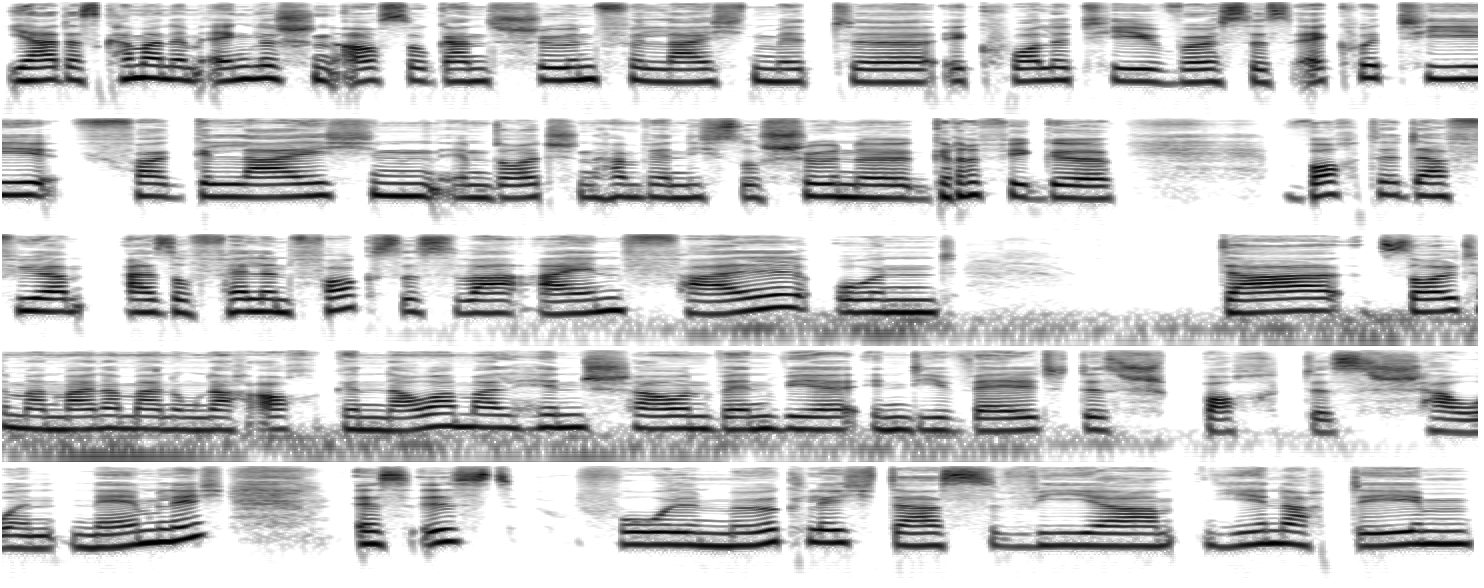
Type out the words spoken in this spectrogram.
ja, das kann man im Englischen auch so ganz schön vielleicht mit äh, Equality versus Equity vergleichen. Im Deutschen haben wir nicht so schöne, griffige Worte dafür. Also Fallon Fox, es war ein Fall und da sollte man meiner Meinung nach auch genauer mal hinschauen, wenn wir in die Welt des Sportes schauen. Nämlich, es ist wohl möglich, dass wir je nachdem,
